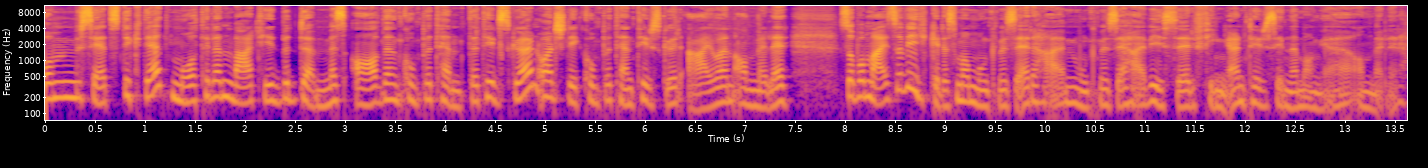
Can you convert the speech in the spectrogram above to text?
Og museets dyktighet må til enhver tid bedømmes av den kompetente tilskueren, og en slik kompetent tilskuer er jo en anmelder. Så på meg så virker det som om Munch-museet her, her viser fingeren til sine mange anmeldere.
